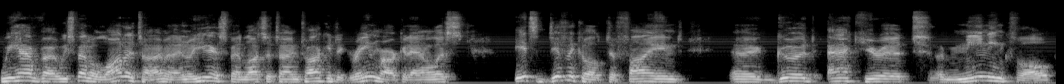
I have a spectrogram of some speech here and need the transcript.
we have, uh, we spent a lot of time, and I know you guys spend lots of time talking to grain market analysts. It's difficult to find uh, good, accurate, meaningful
